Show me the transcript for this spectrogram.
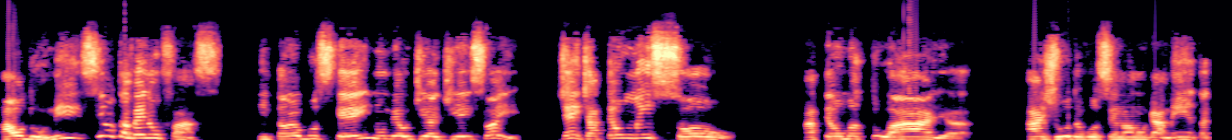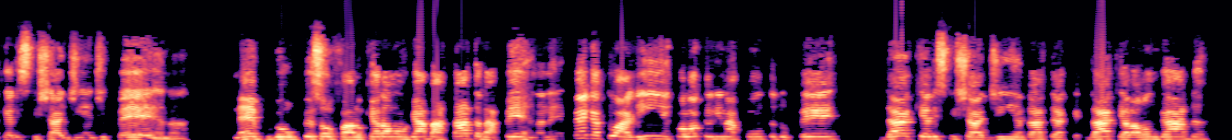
ao dormir, se eu também não faço. Então eu busquei no meu dia a dia isso aí. Gente, até um lençol, até uma toalha ajuda você no alongamento, aquela espichadinha de perna, né? O pessoal fala, eu quero alongar a batata da perna, né? Pega a toalhinha, coloca ali na ponta do pé, dá aquela espichadinha, dá, até, dá aquela alongada,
